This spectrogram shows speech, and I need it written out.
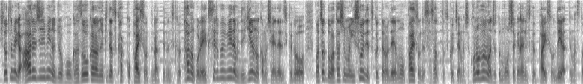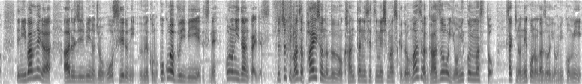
1つ目が RGB の情報を画像から抜き出す、カッコ Python ってなってるんですけど、多分これ ExcelVBA でもできるのかもしれないですけど、まあ、ちょっと私も急いで作ったので、もう Python でささっと作っちゃいました。この部分はちょっと申し訳ないんですけど、Python でやってますと。で、2番目が RGB の情報をセルに埋め込む。ここは VBA ですね。この2段階です。でちょっとまずは Python の部分を簡単に説明しますけど、まずは画像を読み込みますと、さっきの猫の画像を読み込み、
